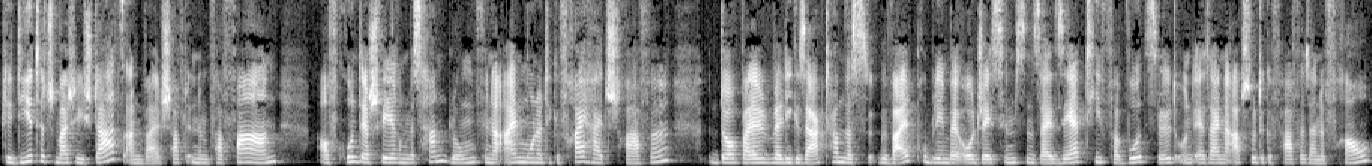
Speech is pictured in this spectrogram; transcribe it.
plädierte zum Beispiel die Staatsanwaltschaft in einem Verfahren aufgrund der schweren Misshandlungen für eine einmonatige Freiheitsstrafe, weil, weil die gesagt haben, das Gewaltproblem bei O.J. Simpson sei sehr tief verwurzelt und er sei eine absolute Gefahr für seine Frau.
